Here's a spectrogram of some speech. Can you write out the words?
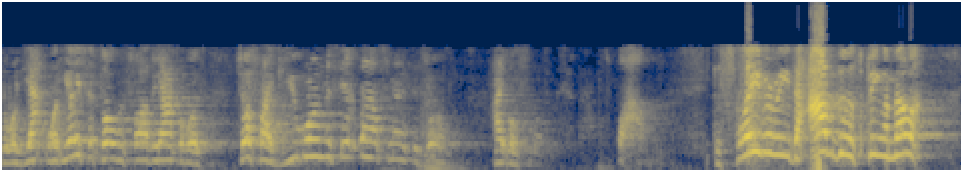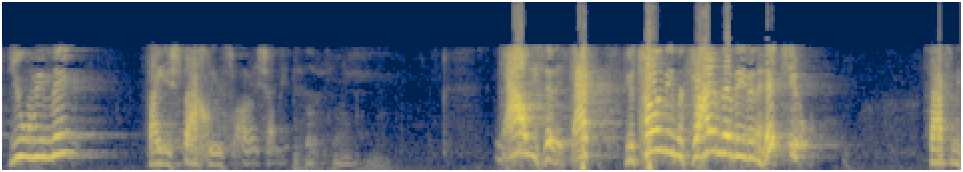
So what, ya- what Yosef told his father Yaakov was, just like you were in Mesiach Das from Eretz Yisrael, I also was in Wow. The slavery, the Avdus being a melech, you remain. Now he said, "Is that you're telling me Mitzrayim never even hit you?" That's me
